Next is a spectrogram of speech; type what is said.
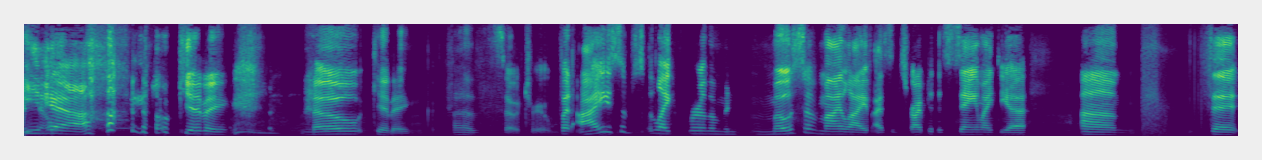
Yeah, no kidding. No kidding. That's so true. But I subs- like for the m- most of my life, I subscribed to the same idea um, that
